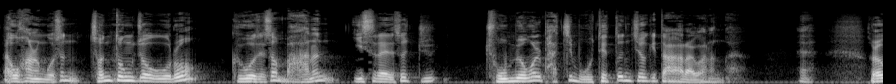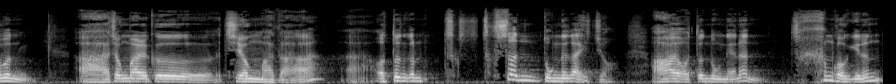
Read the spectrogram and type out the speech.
라고 하는 곳은 전통적으로 그곳에서 많은 이스라엘에서 조명을 받지 못했던 지역이다라고 하는 거예요. 예. 여러분 아, 정말 그 지역마다 아, 어떤 그런 특, 특수한 동네가 있죠. 아, 어떤 동네는 참 거기는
